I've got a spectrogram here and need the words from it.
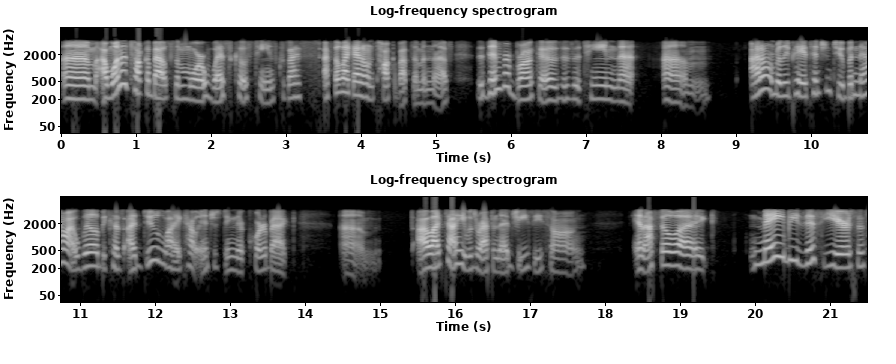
Um, I want to talk about some more West Coast teams because I, I feel like I don't talk about them enough. The Denver Broncos is a team that um, I don't really pay attention to, but now I will because I do like how interesting their quarterback. Um, I liked how he was rapping that Jeezy song, and I feel like maybe this year, since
